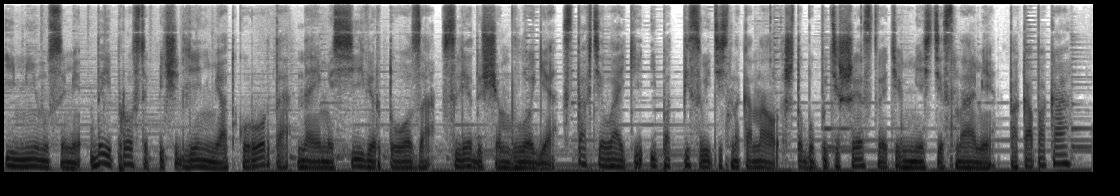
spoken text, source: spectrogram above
и минусами, да и просто впечатлениями от курорта на MSC Виртуоза в следующем влоге. Ставьте лайки и подписывайтесь на канал, чтобы путешествовать вместе с нами. Пока-пока!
